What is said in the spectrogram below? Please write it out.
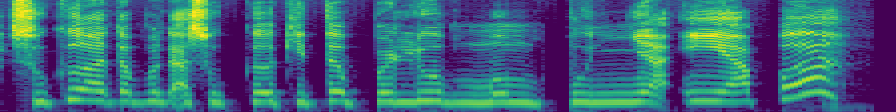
suka ataupun tak suka kita perlu mempunyai apa?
